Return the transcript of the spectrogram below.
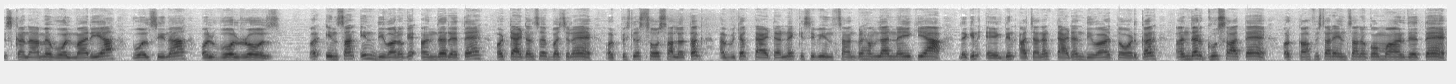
इसका नाम है वोलमारिया, वोलसिना और वोलरोज। और इंसान इन दीवारों के अंदर रहते हैं और टाइटन से बच रहे हैं। और पिछले सौ सालों तक, अभी तक टाइटन ने किसी भी इंसान पर हमला नहीं किया। लेकिन एक दिन अचानक टाइटन दीवार तोड़कर अंदर घुस आते हैं और काफ़ी सारे इंसानों को मार देते हैं।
